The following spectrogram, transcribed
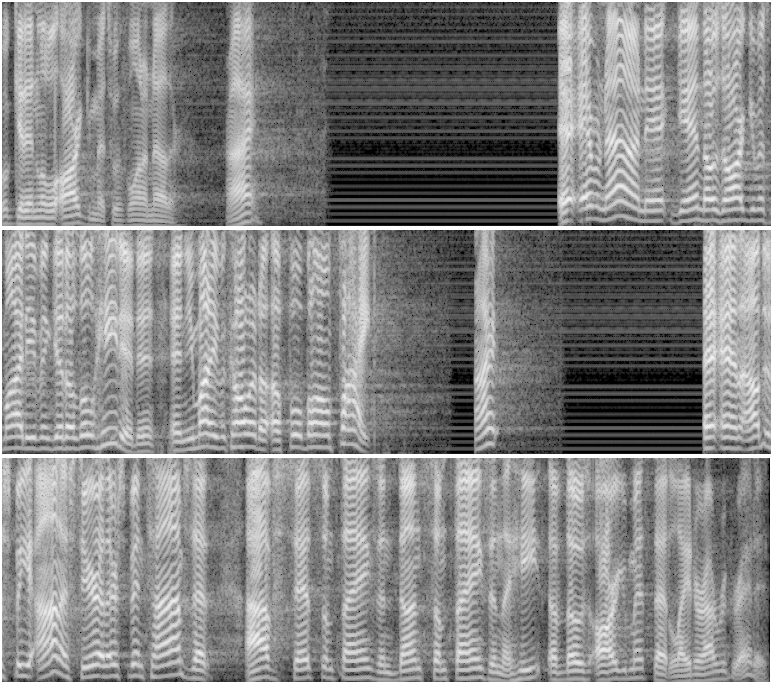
we'll get in little arguments with one another, right? Every now and again, those arguments might even get a little heated, and, and you might even call it a, a full blown fight, right? And, I'll just be honest here. There's been times that I've said some things and done some things in the heat of those arguments that later I regretted.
